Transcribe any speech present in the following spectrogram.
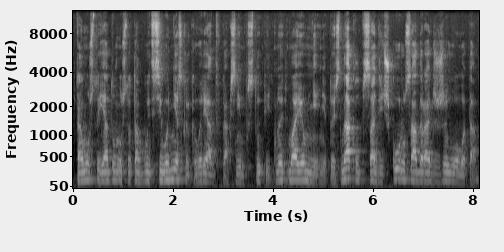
Потому что я думаю, что там будет всего несколько вариантов, как с ним поступить. Но это мое мнение. То есть на кол посадить, шкуру содрать живого там,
